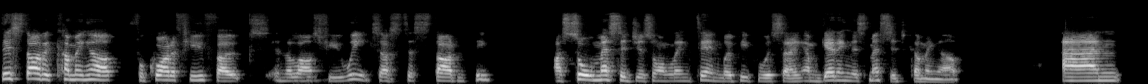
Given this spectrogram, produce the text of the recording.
this started coming up for quite a few folks in the last few weeks. I started, I saw messages on LinkedIn where people were saying, I'm getting this message coming up. And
